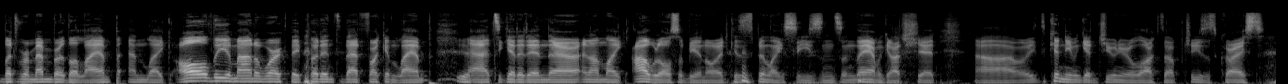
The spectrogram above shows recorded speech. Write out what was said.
but remember the lamp and like all the amount of work they put into that fucking lamp uh, to get it in there. And I'm like, I would also be annoyed because it's been like seasons and they haven't got shit. Uh, we couldn't even get Junior locked up. Jesus Christ.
